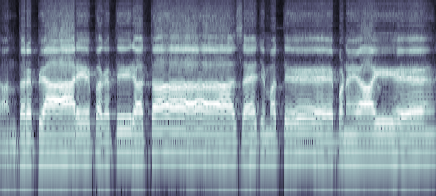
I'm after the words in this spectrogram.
ਅੰਤਰ ਪਿਆਰੇ ਭਗਤੀ ਰਤਾ ਸਹਿਜ ਮਤੇ ਬਣ ਹੈ।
